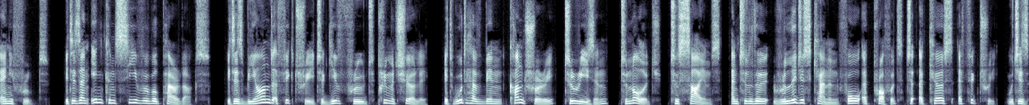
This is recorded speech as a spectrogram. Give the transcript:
any fruit. It is an inconceivable paradox. It is beyond a fig tree to give fruit prematurely. It would have been contrary to reason, to knowledge, to science, and to the religious canon for a prophet to accuse a fig tree, which is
